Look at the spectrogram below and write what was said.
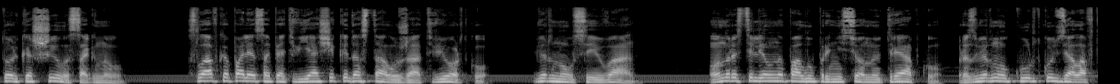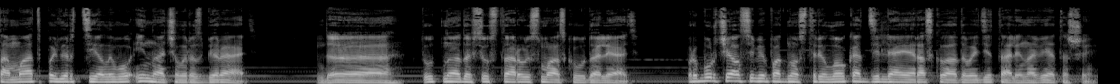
только шило согнул. Славка полез опять в ящик и достал уже отвертку. Вернулся Иван. Он расстелил на полу принесенную тряпку, развернул куртку, взял автомат, повертел его и начал разбирать. «Да, тут надо всю старую смазку удалять. Пробурчал себе под нос стрелок, отделяя и раскладывая детали на ветоши.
